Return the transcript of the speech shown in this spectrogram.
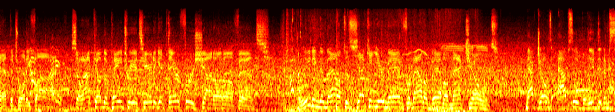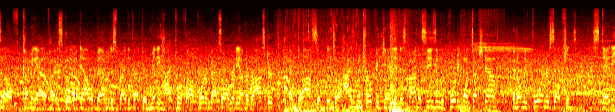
at the 25. So out come the Patriots here to get their first shot on offense. Leading them out, the second-year man from Alabama, Mac Jones. Mac Jones absolutely believed in himself coming out of high school. Went to Alabama despite the fact there are many high-profile quarterbacks already on the roster and blossomed into a Heisman Trophy candidate in his final season with 41 touchdowns and only four interceptions. Steady,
